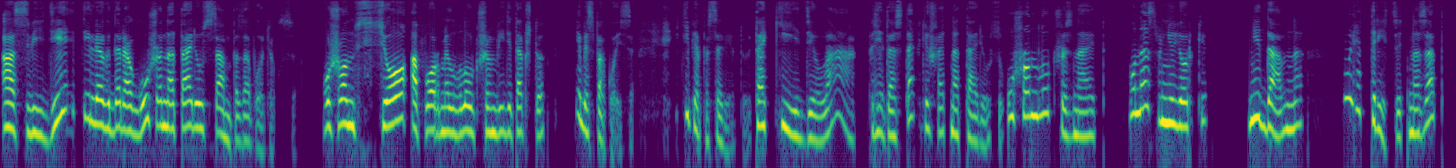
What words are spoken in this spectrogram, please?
О свидетелях, дорогуша, нотариус сам позаботился. Уж он все оформил в лучшем виде, так что не беспокойся. И тебе посоветую. Такие дела предоставь решать нотариусу. Уж он лучше знает. У нас в Нью-Йорке недавно, ну, лет тридцать назад,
